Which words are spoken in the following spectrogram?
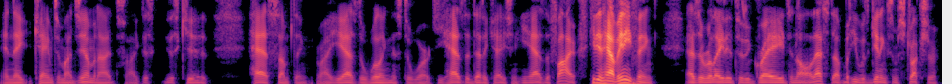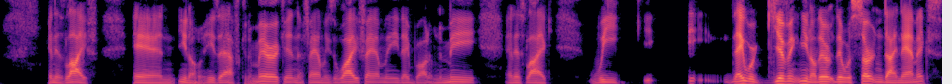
and they came to my gym. And I was like, this this kid has something, right? He has the willingness to work. He has the dedication. He has the fire. He didn't have anything as it related to the grades and all that stuff, but he was getting some structure in his life and you know he's African American. The family's a white family. They brought him to me, and it's like we they were giving you know there there were certain dynamics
